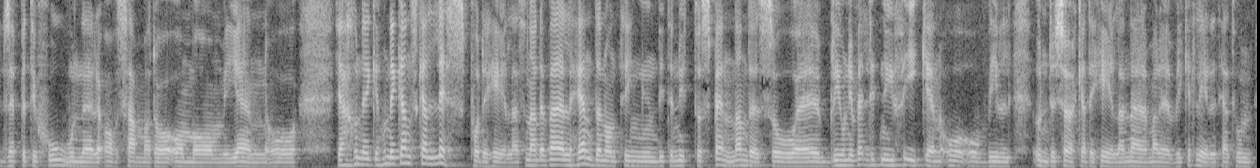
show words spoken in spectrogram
repetitioner av samma dag om och om igen. Och ja, hon är, hon är ganska less på det hela. Så när det väl händer någonting lite nytt och spännande så eh, blir hon ju väldigt nyfiken och, och, vill undersöka det hela närmare. Vilket leder till att hon,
